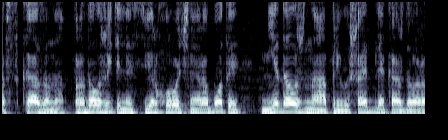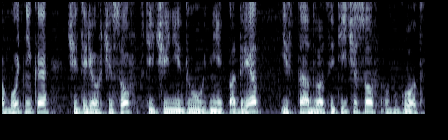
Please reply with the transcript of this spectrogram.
РФ сказано, продолжительность сверхурочной работы не должна превышать для каждого работника 4 часов в течение двух дней подряд и 120 часов в год.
